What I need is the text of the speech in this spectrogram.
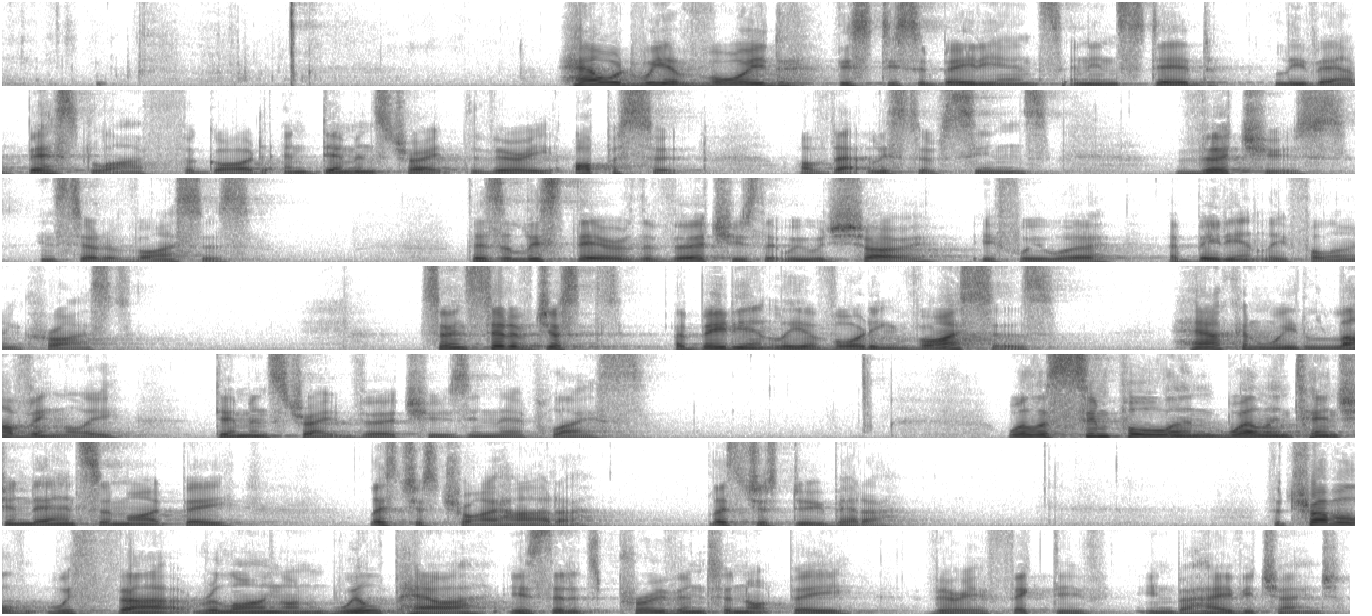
How would we avoid this disobedience and instead live our best life for God and demonstrate the very opposite of that list of sins virtues instead of vices? There's a list there of the virtues that we would show if we were obediently following Christ. So instead of just obediently avoiding vices, how can we lovingly demonstrate virtues in their place? Well, a simple and well intentioned answer might be let's just try harder, let's just do better. The trouble with uh, relying on willpower is that it's proven to not be very effective in behaviour change.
